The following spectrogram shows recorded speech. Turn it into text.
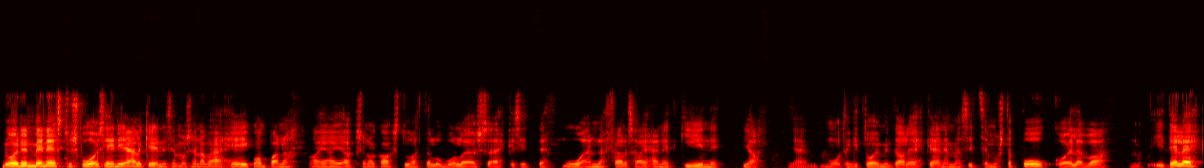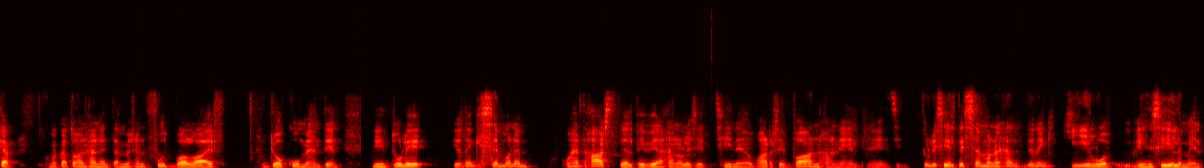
noiden menestysvuosien jälkeen niin semmoisena vähän heikompana ajanjaksona 2000-luvulla, jossa ehkä sitten muu NFL sai hänet kiinni ja, ja muutenkin toiminta oli ehkä enemmän sitten semmoista poukkoilevaa. Itselle ehkä, kun mä katsoin hänen tämmöisen Football Life-dokumentin, niin tuli jotenkin semmoinen kun häntä haastateltiin vielä, hän oli sit siinä jo varsin vanha, niin, niin tuli silti semmoinen, hän jotenkin kiiluvin silmin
